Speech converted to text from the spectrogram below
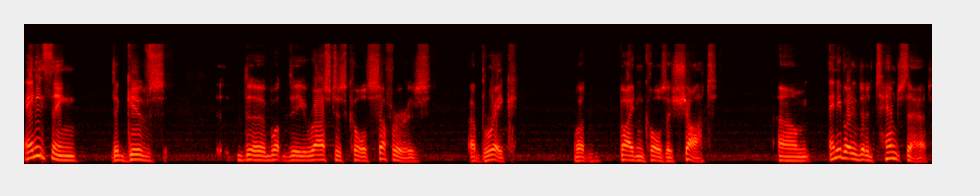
anything that gives the what the Rastas call sufferers a break, what Biden calls a shot. Um, anybody that attempts that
